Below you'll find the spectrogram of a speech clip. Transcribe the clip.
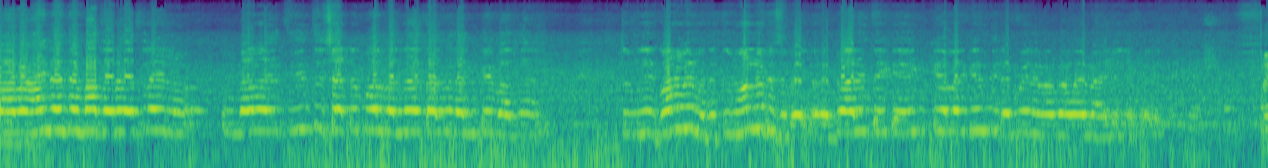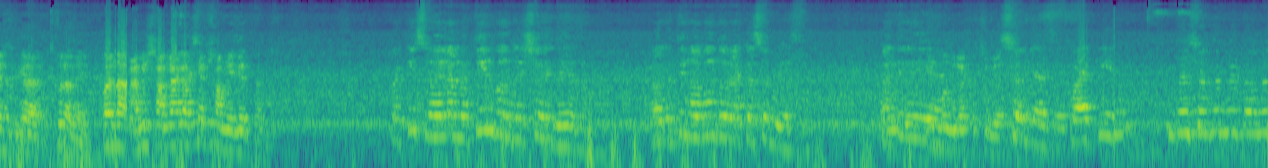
বাবা আইনা যে মাথা রয়েছিল বাবা কিন্তু সাথে বলবেন না তারপরে আমি কে বাজার? তুমি গরমের মধ্যে তুমি অন্য কিছু বের করো। ডরে থেকে কেলার গেন্দিটা বলে আমার বাবাই বাইরে আমি সামনে গেছি সামনে যেতে। কিছু হইলে আমরা তিন বন্ধু শহীদ হয়ে গেলাম তিন বন্ধুর একটা ছবি আছে। এই বন্ধুর একটা ছবি আছে। ছবি আছে। কয়েকটি দেশের জন্য তো আমরা।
